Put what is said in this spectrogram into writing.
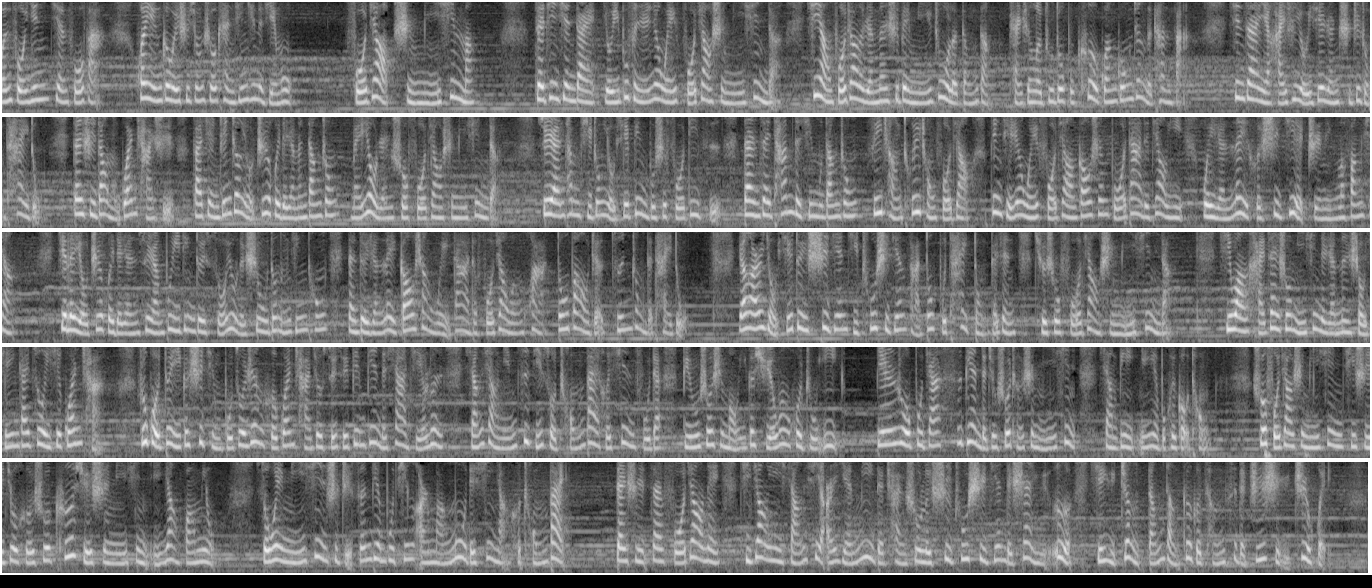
闻佛音，见佛法。欢迎各位师兄收看今天的节目。佛教是迷信吗？在近现代，有一部分人认为佛教是迷信的，信仰佛教的人们是被迷住了等等，产生了诸多不客观公正的看法。现在也还是有一些人持这种态度，但是当我们观察时，发现真正有智慧的人们当中，没有人说佛教是迷信的。虽然他们其中有些并不是佛弟子，但在他们的心目当中非常推崇佛教，并且认为佛教高深博大的教义为人类和世界指明了方向。这类有智慧的人虽然不一定对所有的事物都能精通，但对人类高尚伟大的佛教文化都抱着尊重的态度。然而，有些对世间及出世间法都不太懂的人，却说佛教是迷信的。希望还在说迷信的人们，首先应该做一些观察。如果对一个事情不做任何观察，就随随便便的下结论，想想您自己所崇拜和信服的，比如说是某一个学问或主义，别人若不加思辨的就说成是迷信，想必您也不会苟同。说佛教是迷信，其实就和说科学是迷信一样荒谬。所谓迷信，是指分辨不清而盲目的信仰和崇拜。但是在佛教内，其教义详细而严密地阐述了世出世间的善与恶、邪与正等等各个层次的知识与智慧。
